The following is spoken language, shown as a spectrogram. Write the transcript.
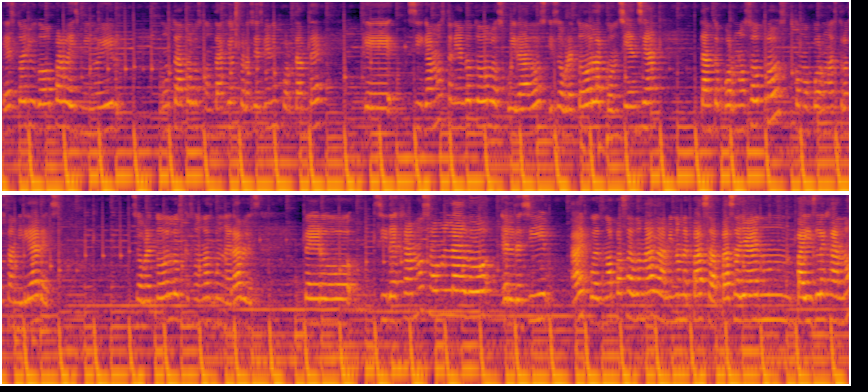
Esto ayudó para disminuir un tanto los contagios, pero sí es bien importante que sigamos teniendo todos los cuidados y sobre todo la conciencia tanto por nosotros como por nuestros familiares, sobre todo los que son más vulnerables. Pero si dejamos a un lado el decir, ay, pues no ha pasado nada, a mí no me pasa, pasa ya en un país lejano,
